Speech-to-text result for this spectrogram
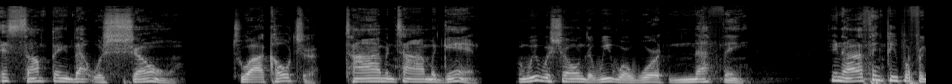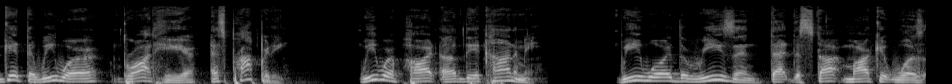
it's something that was shown to our culture time and time again. When we were shown that we were worth nothing. You know, I think people forget that we were brought here as property. We were part of the economy. We were the reason that the stock market was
